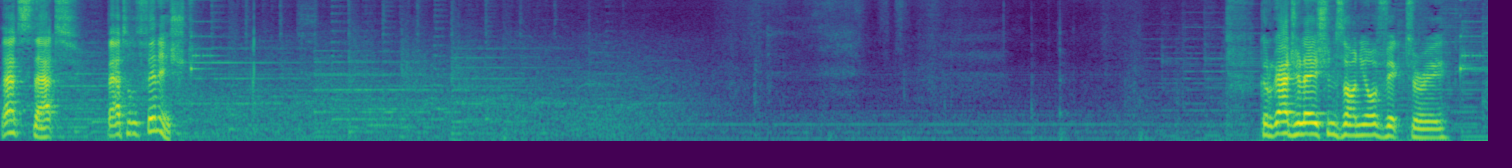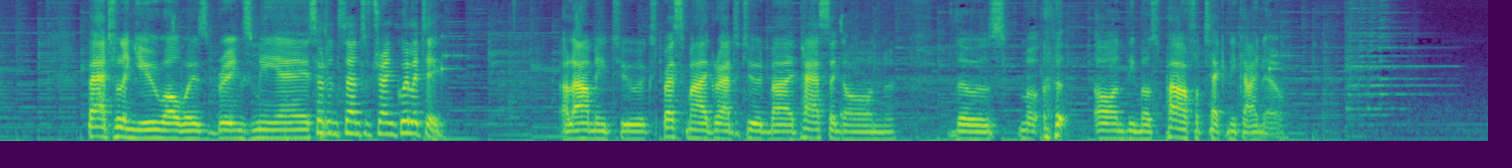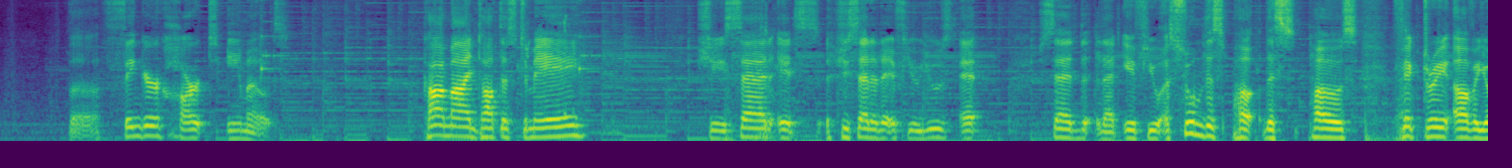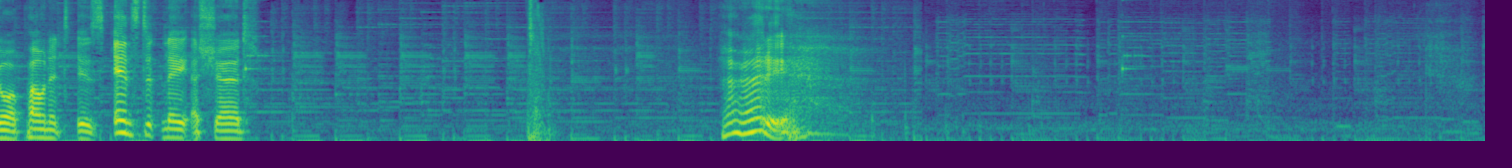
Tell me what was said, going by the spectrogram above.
That's that. Battle finished. Congratulations on your victory. Battling you always brings me a certain sense of tranquility. Allow me to express my gratitude by passing on those on the most powerful technique I know. The finger heart emote. Carmine taught this to me. She said it's she said it if you use it said that if you assume this po- this pose, victory over your opponent is instantly assured. Alrighty.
